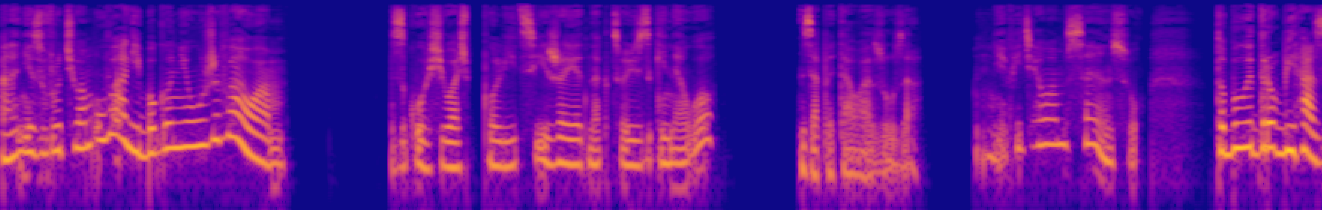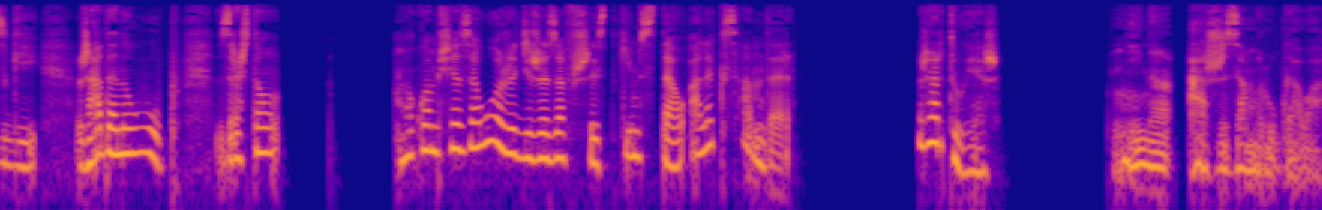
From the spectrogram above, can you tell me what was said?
ale nie zwróciłam uwagi, bo go nie używałam. Zgłosiłaś policji, że jednak coś zginęło? zapytała Zuza. Nie widziałam sensu. To były drobiazgi, żaden łup. Zresztą mogłam się założyć, że za wszystkim stał Aleksander. Żartujesz, Nina aż zamrugała.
